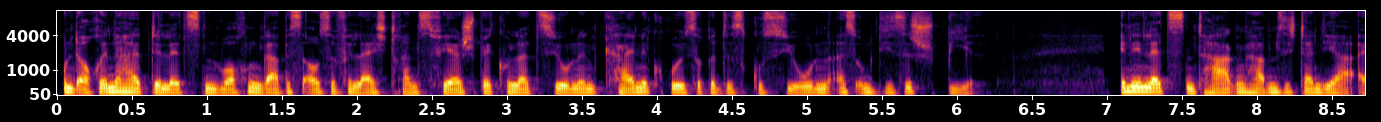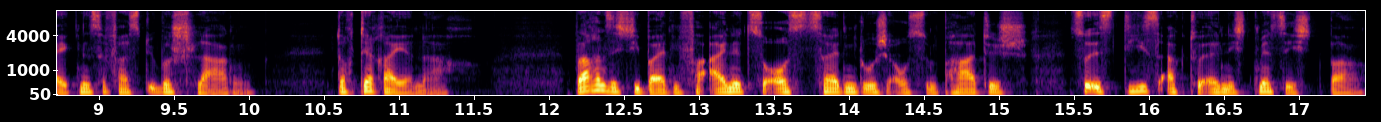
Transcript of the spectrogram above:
Und auch innerhalb der letzten Wochen gab es außer vielleicht Transferspekulationen keine größere Diskussion als um dieses Spiel. In den letzten Tagen haben sich dann die Ereignisse fast überschlagen. Doch der Reihe nach. Waren sich die beiden Vereine zu Ostzeiten durchaus sympathisch, so ist dies aktuell nicht mehr sichtbar.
